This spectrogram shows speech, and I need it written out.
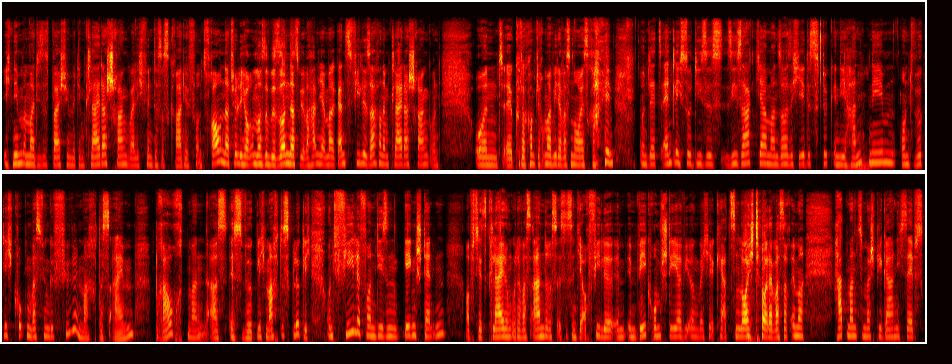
ich nehme immer dieses Beispiel mit dem Kleiderschrank, weil ich finde, das ist gerade für uns Frauen natürlich auch immer so besonders. Wir haben ja immer ganz viele Sachen im Kleiderschrank und, und äh, da kommt ja auch immer wieder was Neues rein. Und letztendlich so dieses, sie sagt ja, man soll sich jedes Stück in die Hand mhm. nehmen und wirklich gucken, was für ein Gefühl macht es einem. Braucht man es wirklich, macht es glücklich. Und viele von diesen Gegenständen, ob es jetzt Kleidung oder was anderes ist, es sind ja auch viele im, im Weg rumsteher, wie irgendwelche Kerzenleuchter oder was auch immer, hat man zum Beispiel gar nicht selbst,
